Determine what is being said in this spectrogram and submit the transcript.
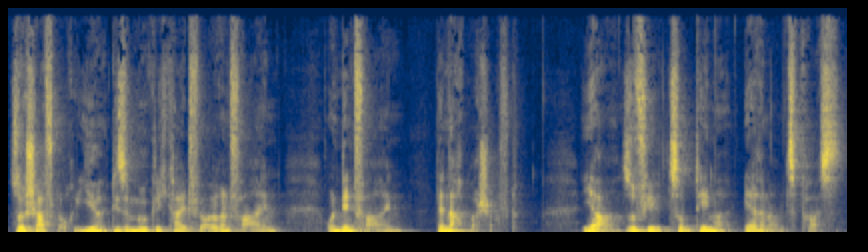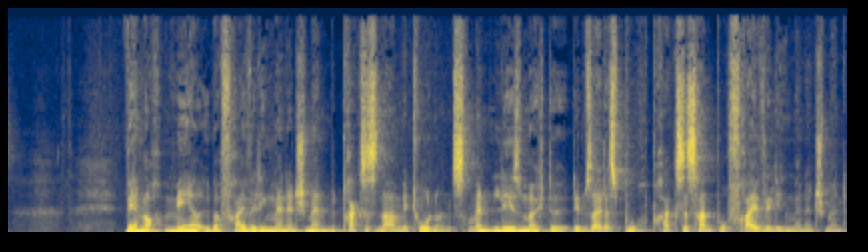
So schafft auch ihr diese Möglichkeit für euren Verein und den Verein der Nachbarschaft. Ja, so viel zum Thema Ehrenamtspass. Wer noch mehr über Freiwilligenmanagement mit praxisnahen Methoden und Instrumenten lesen möchte, dem sei das Buch Praxishandbuch Freiwilligenmanagement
